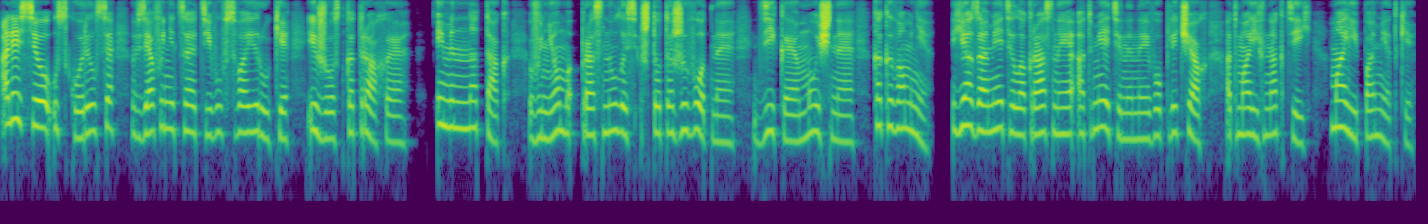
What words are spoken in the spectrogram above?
Олесио ускорился, взяв инициативу в свои руки и жестко трахая. Именно так, в нем проснулось что-то животное, дикое, мощное, как и во мне. Я заметила красные отметины на его плечах от моих ногтей, мои пометки.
